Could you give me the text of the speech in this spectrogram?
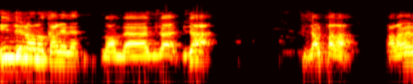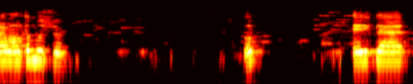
İndir lan o karele. Lan be güzel güzel. Güzel para. Para veren altın bulsun. Hop. Erikler.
